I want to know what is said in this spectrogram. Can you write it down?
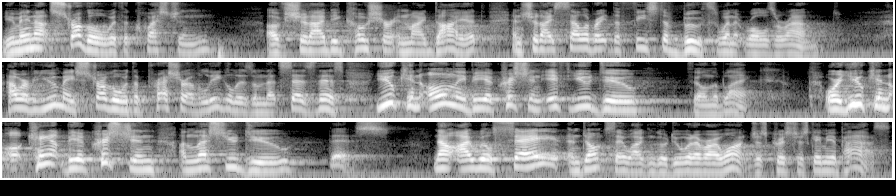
You may not struggle with the question of should I be kosher in my diet and should I celebrate the Feast of Booths when it rolls around. However, you may struggle with the pressure of legalism that says this you can only be a Christian if you do fill in the blank. Or you can, uh, can't be a Christian unless you do this. Now, I will say, and don't say, well, I can go do whatever I want, just Chris just gave me a pass.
